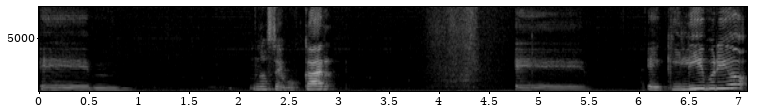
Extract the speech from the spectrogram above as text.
eh, no sé, buscar eh, equilibrio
